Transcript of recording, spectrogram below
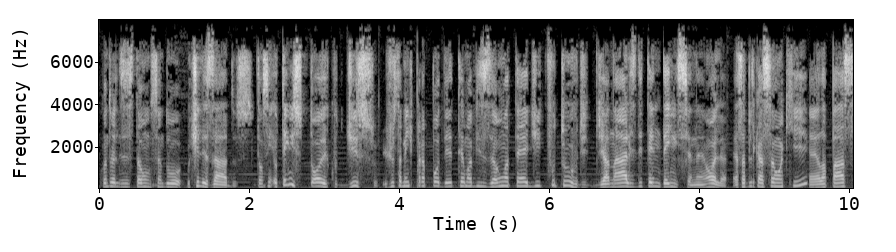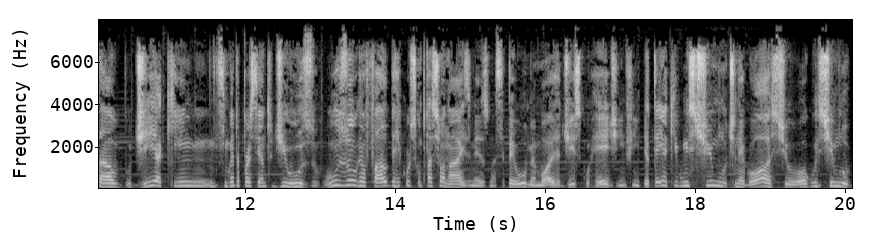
Quanto eles estão sendo utilizados. Então assim, eu tenho histórico disso justamente para poder ter uma visão até de futuro, de, de análise de tendência, né? Olha, essa aplicação aqui, ela passa o dia aqui em 50% de uso. Uso, eu falo de recursos computacionais mesmo, né? CPU, memória, disco, rede, enfim. Eu tenho aqui um estímulo de negócio, algum estímulo,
